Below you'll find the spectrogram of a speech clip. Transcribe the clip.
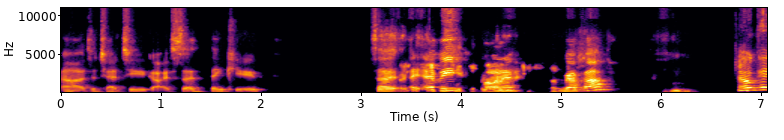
uh, to chat to you guys. So thank you. So, Abby, we want to wrap up. Okay.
